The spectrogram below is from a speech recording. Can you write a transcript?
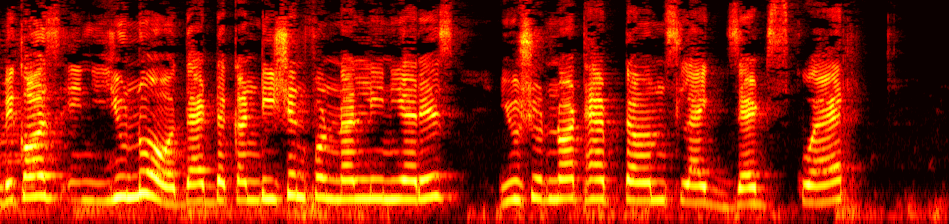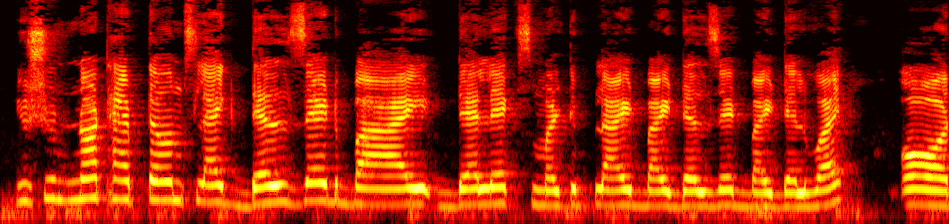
Because in, you know that the condition for non-linear is you should not have terms like z square you should not have terms like del z by del x multiplied by del z by del y or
